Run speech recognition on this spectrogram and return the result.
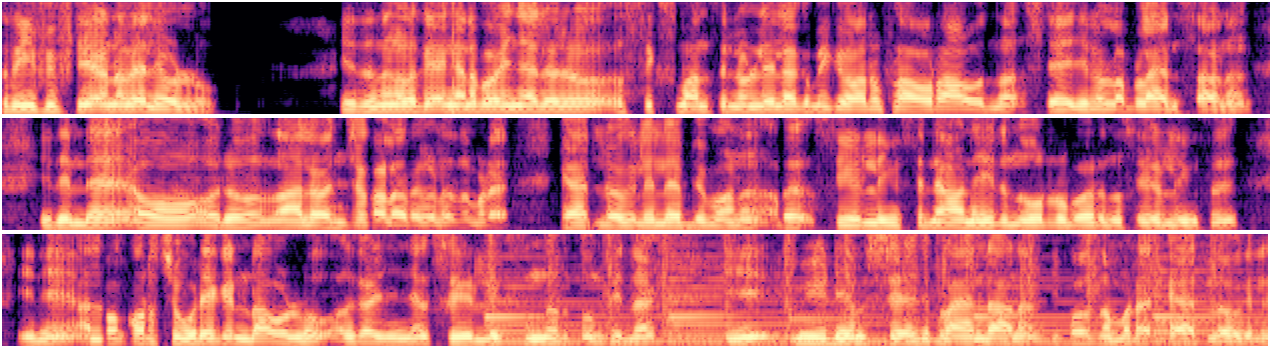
ത്രീ ഫിഫ്റ്റിയാണ് വിലയുള്ളൂ. ഇത് നിങ്ങൾക്ക് എങ്ങനെ പോയി കഴിഞ്ഞാൽ ഒരു സിക്സ് മന്ത്സിനുള്ളിലൊക്കെ മിക്കവാറും ഫ്ലവർ ആവുന്ന സ്റ്റേജിലുള്ള പ്ലാന്റ്സ് ആണ്. ഇതിന്റെ ഒരു നാലോ അഞ്ചോ കളറുകൾ നമ്മുടെ കാറ്റലോഗിൽ ലഭ്യമാണ്. അപ്പോൾ സീഡ്ലിങ്സിനാണ് ഇരുന്നൂറ് രൂപ വരുന്നത് സീഡ്ലിങ്സ് ഇനി അല്പം കുറച്ചുകൂടിയൊക്കെ ഉണ്ടാവുള്ളൂ. അത് കഴിഞ്ഞ് സീഡ്ലിങ്സ് നിർത്തും. പിന്നെ ഈ മീഡിയം സ്റ്റേജ് പ്ലാന്റ് ആണ് ഇപ്പോൾ നമ്മുടെ കാറ്റലോഗിൽ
